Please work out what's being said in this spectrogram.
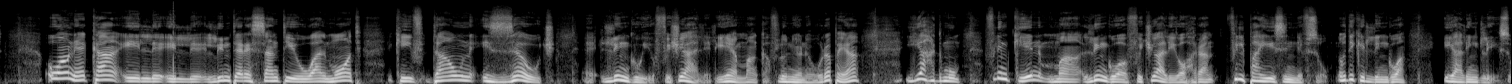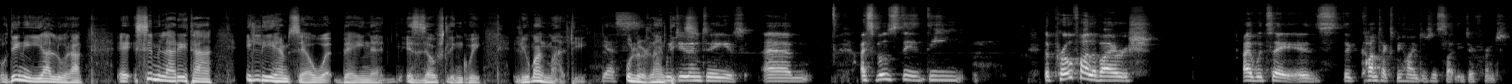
U hawnhekk l-interessanti huwa l-mod kif dawn iż-żewġ eh, lingwi uffiċjali li hemm anke fl-Unjoni Ewropea jaħdmu flimkien ma' lingwa uffiċjali oħra fil-pajjiż innifsu u dik il-lingwa hija l-Ingliż. U din hija allura eh, similarità illi hemm sew bejn iż-żewġ lingwi li huma l-Malti u l-Irlandiż. Um, I suppose the, the, the profile of Irish I would say is the context behind it is slightly different.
